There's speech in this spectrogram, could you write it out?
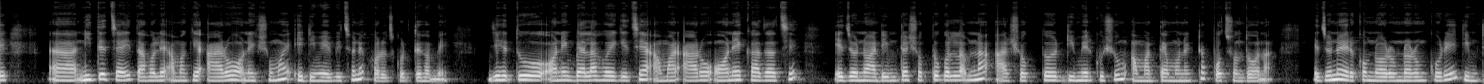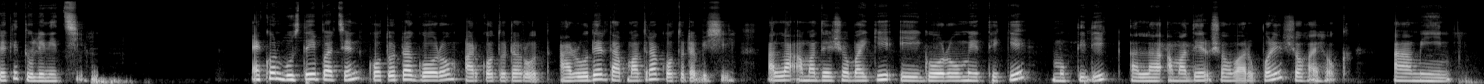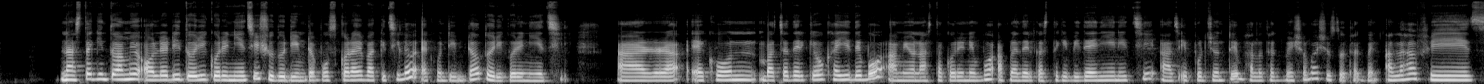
নিতে চাই, তাহলে আমাকে আরও অনেক সময় এই ডিমের পিছনে খরচ করতে হবে। যেহেতু অনেক বেলা হয়ে গেছে, আমার আরও অনেক কাজ আছে, এজন্য আর ডিমটা শক্ত করলাম না, আর শক্ত ডিমের কুসুম আমার তেমন একটা পছন্দও না। এজন্য এরকম নরম নরম করে ডিমটাকে তুলে নিচ্ছি। এখন বুঝতেই পারছেন কতটা গরম আর কতটা রোদ, আর রোদের তাপমাত্রা কতটা বেশি। আল্লাহ আমাদের সবাইকে এই গরমের থেকে মুক্তি দিক, আল্লাহ আমাদের সবার উপরে সহায় হোক। আমিন। নাস্তা কিন্তু আমি অলরেডি তৈরি করে নিয়েছি, শুধু ডিমটা পোস্ট করাই বাকি ছিল, এখন ডিমটাও তৈরি করে নিয়েছি। আর এখন বাচ্চাদেরকেও খাইয়ে দেব, আমিও নাস্তা করে নেব, আপনাদের কাছ থেকে বিদায় নিয়ে নিচ্ছি। আজ এ পর্যন্তই, ভালো থাকবেন সবাই, সুস্থ থাকবেন। আল্লাহ হাফেজ।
